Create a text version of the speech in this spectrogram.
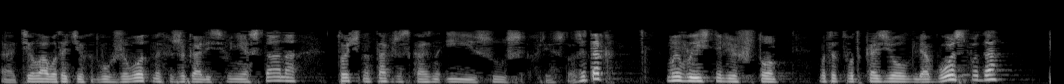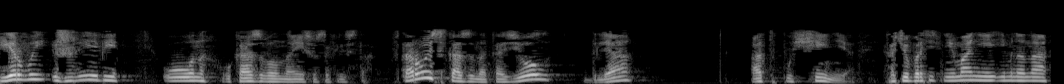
э, тела вот этих двух животных сжигались вне стана, точно так же сказано и Иисус Христос. Итак, мы выяснили, что вот этот вот козел для Господа, первый жребий, он указывал на Иисуса Христа. Второй сказано козел для отпущения. Хочу обратить внимание именно на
